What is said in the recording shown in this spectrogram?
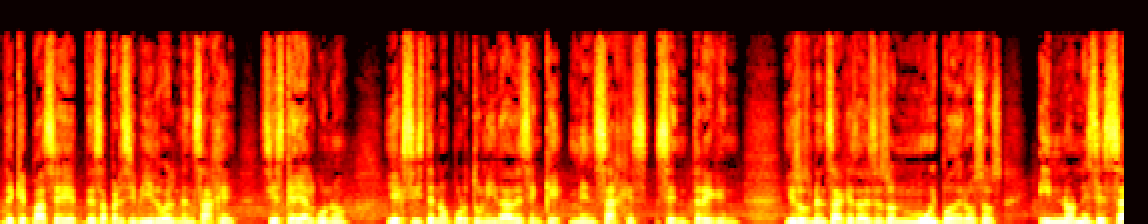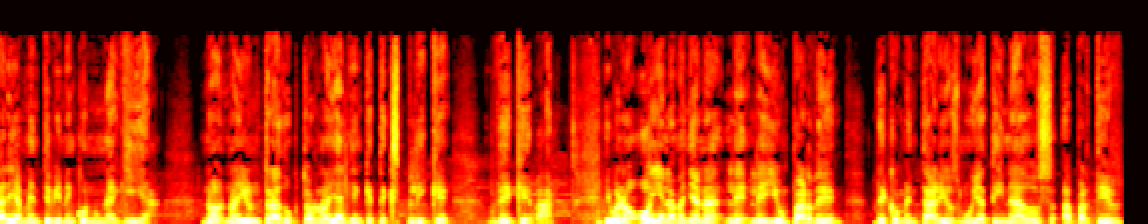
de que pase desapercibido el mensaje, si es que hay alguno, y existen oportunidades en que mensajes se entreguen. Y esos mensajes a veces son muy poderosos y no necesariamente vienen con una guía. No, no hay un traductor, no hay alguien que te explique de qué va. Y bueno, hoy en la mañana leí un par de, comentarios muy atinados a partir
